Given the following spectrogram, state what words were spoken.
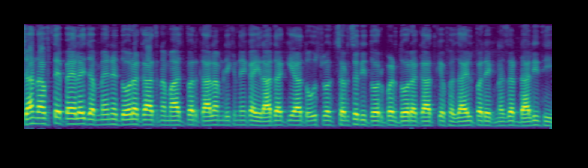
چند ہفتے پہلے جب میں نے دو رکعت نماز پر کالم لکھنے کا ارادہ کیا تو اس وقت سرسری طور پر دو رکعت کے فضائل پر ایک نظر ڈالی تھی۔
